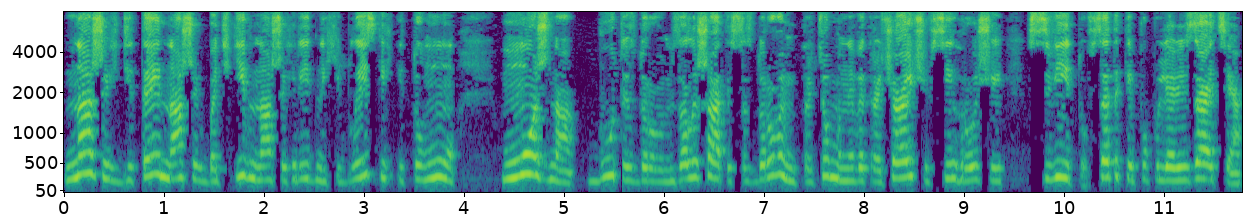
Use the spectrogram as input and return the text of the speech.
наших дітей, наших батьків, наших рідних і близьких, і тому можна бути здоровим, залишатися здоровим, при цьому не витрачаючи всі гроші світу. Все-таки популяризація.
